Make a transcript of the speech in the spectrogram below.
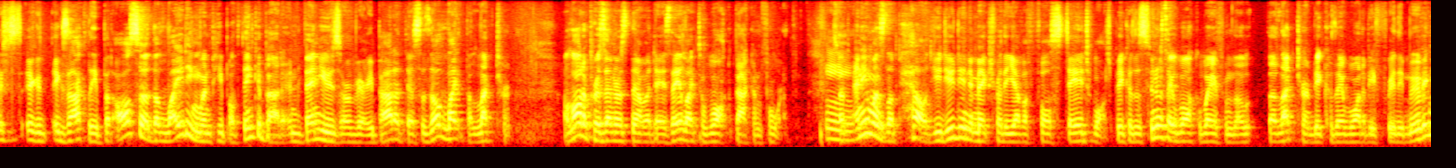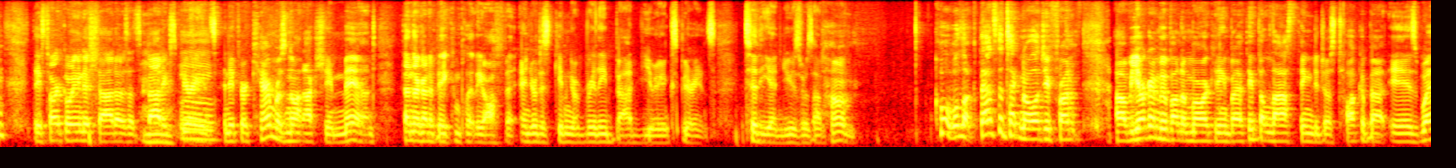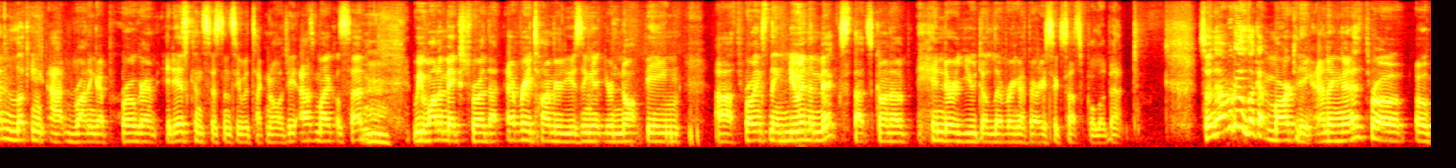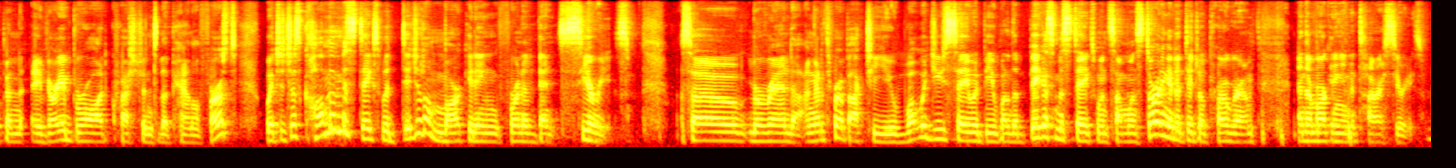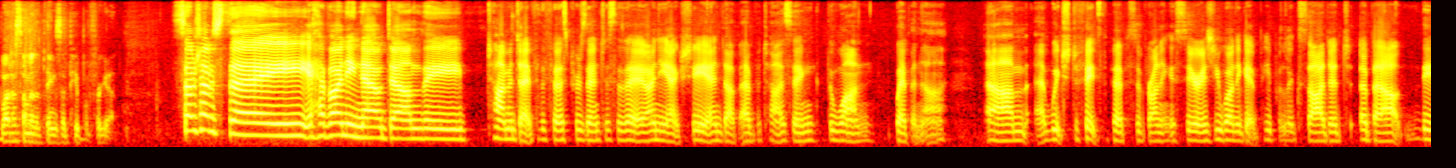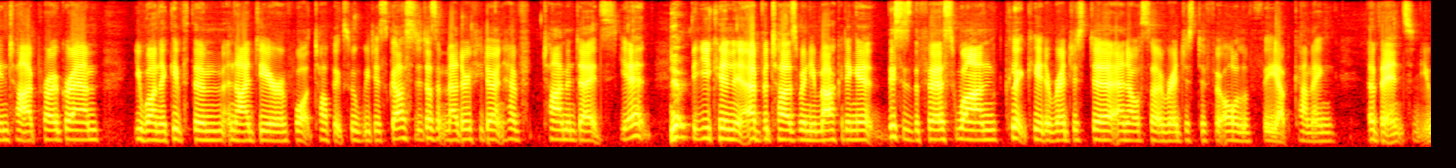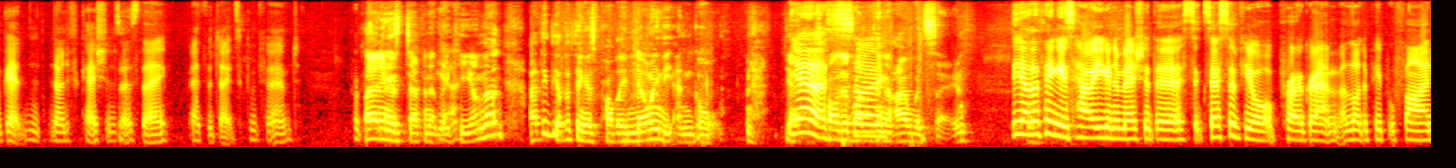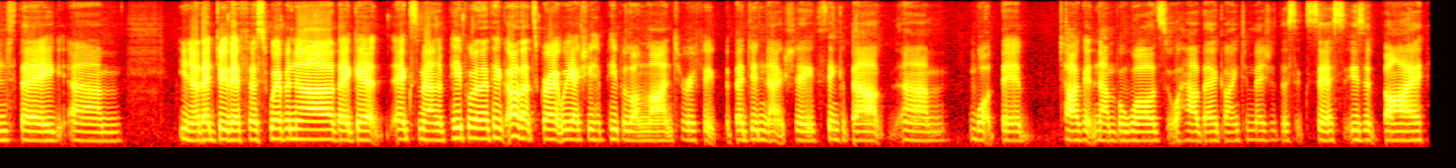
exactly. But also the lighting when people think about it, and venues are very bad at this, is they'll light the lectern. A lot of presenters nowadays, they like to walk back and forth. Mm. So if hmm. anyone's lapelled, you do need to make sure that you have a full stage watch because as soon as they walk away from the, the lectern because they want to be freely moving, they start going into shadows. That's mm. bad hmm. experience. Mm. And if your camera's not actually manned, then they're going to be completely off of it, and you're just giving a really bad viewing experience to the end users at home. Cool. Well, look, that's the technology front. Uh, we are going to move on to marketing, but I think the last thing to just talk about is when looking at running a program, it is consistency with technology. As Michael said, mm. we want to make sure that every time you're using it, you're not being uh, throwing something new in the mix that's going to hinder you delivering a very successful event. So now we're going to look at marketing, and I'm going to throw open a very broad question to the panel first, which is just common mistakes with digital marketing for an event series. So Miranda, I'm going to throw it back to you. What would you say would be one of the biggest mistakes when someone's starting in a digital program and they're marketing an entire series? What are some of the things that people forget? Sometimes they have only nailed down the time and date for the first presenter, so they only actually end up advertising the one webinar um, which defeats the purpose of running a series. You want to get people excited about the entire program. You want to give them an idea of what topics will be discussed. It doesn't matter if you don't have time and dates yet, yep. but you can advertise when you're marketing it. This is the first one. Click here to register and also register for all of the upcoming events and you'll get notifications as they as the dates are confirmed. Planning is definitely yeah. key on that. I think the other thing is probably knowing the end goal. yeah, yeah that's probably so one thing I would say. The other thing is how are you going to measure the success of your program? A lot of people find they, um, you know, they do their first webinar, they get X amount of people, and they think, oh, that's great. We actually have people online, terrific, but they didn't actually think about um, what their target number was or how they're going to measure the success. Is it by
